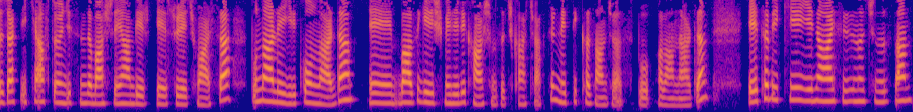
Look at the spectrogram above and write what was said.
özellikle iki hafta öncesinde başlayan bir e, süreç varsa bunlarla ilgili konularda e, bazı gelişmeleri karşımıza çıkartacaktır. Netlik kazanacağız bu alanlarda. E, tabii ki yeni ay sizin açınızdan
